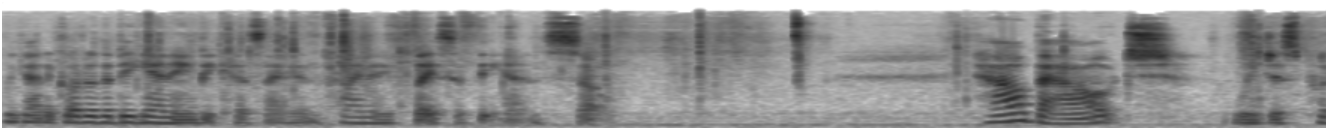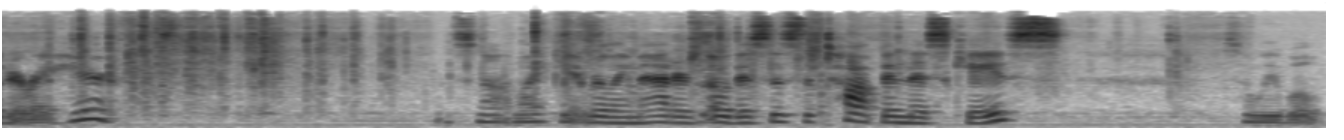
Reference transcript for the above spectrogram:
we got to go to the beginning because I didn't find any place at the end. So how about we just put it right here? It's not like it really matters. Oh, this is the top in this case. So we will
